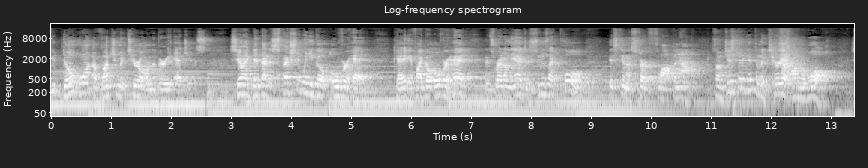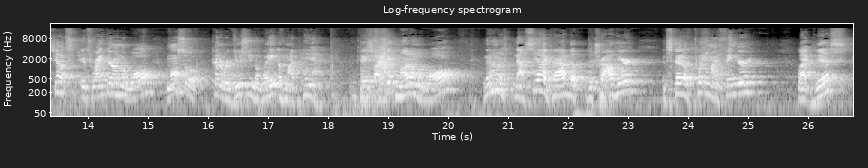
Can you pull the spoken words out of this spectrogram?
you don't want a bunch of material on the very edges. See how I did that? Especially when you go overhead, okay? If I go overhead and it's right on the edge, as soon as I pull, it's gonna start flopping out. So I'm just gonna get the material on the wall. See how it's, it's right there on the wall? I'm also kind of reducing the weight of my pan. Okay, so I get mud on the wall, and then I'm gonna, now see how I grab the, the trowel here? Instead of putting my finger like this,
